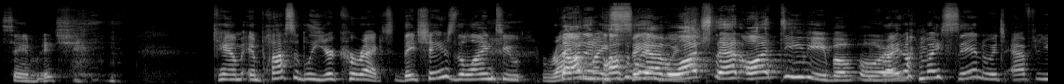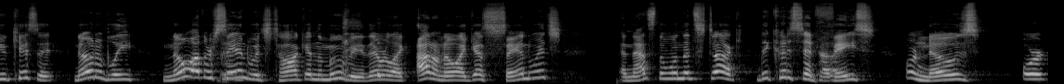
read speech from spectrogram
Sandwich. Cam, impossibly, you're correct. They changed the line to right Not on my impossibly. sandwich. I've watched that on TV before. right on my sandwich after you kiss it. Notably, no other sandwich talk in the movie. They were like, I don't know, I guess sandwich? And that's the one that stuck. They could have said face or nose or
